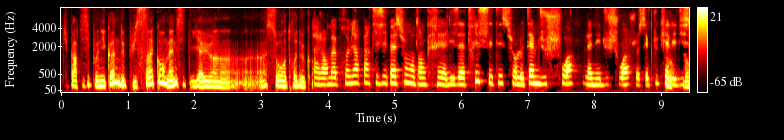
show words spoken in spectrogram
tu participes au Nikon depuis 5 ans, même s'il y a eu un, un saut entre deux. Quoi. Alors, ma première participation en tant que réalisatrice, c'était sur le thème du choix, l'année du choix. Je sais plus quelle Donc édition.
